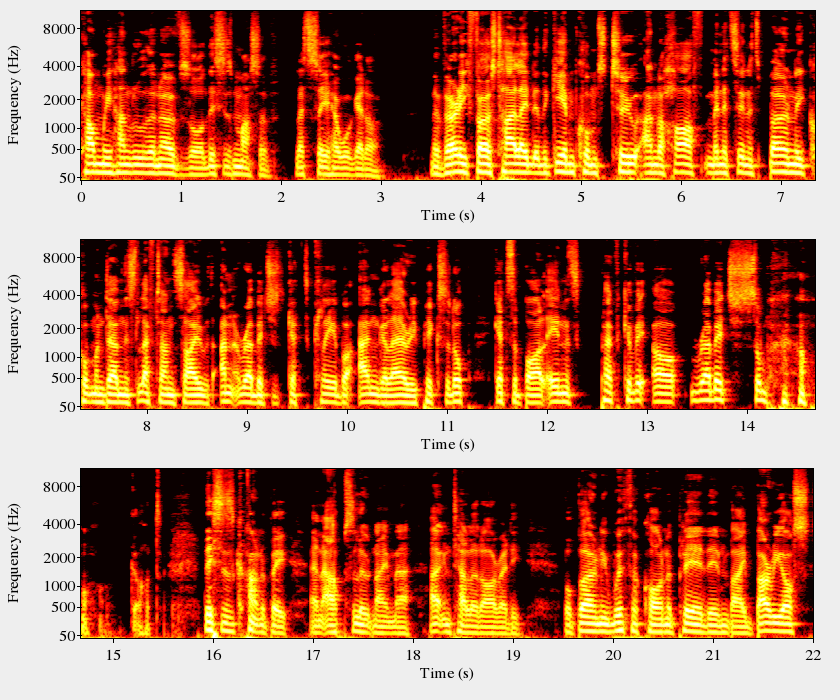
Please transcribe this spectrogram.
Can we handle the nerves though? This is massive. Let's see how we'll get on. The very first highlight of the game comes two and a half minutes in. It's Burnley coming down this left-hand side with Ante Rebic gets clear, but Angeleri picks it up, gets the ball in. It's Petkovic or Rebic somehow. oh, God, this is going to be an absolute nightmare. I can tell it already. But Burnley with a corner played in by Barrios.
